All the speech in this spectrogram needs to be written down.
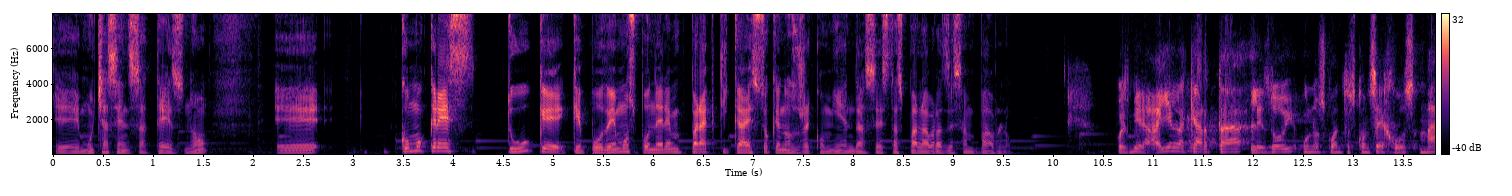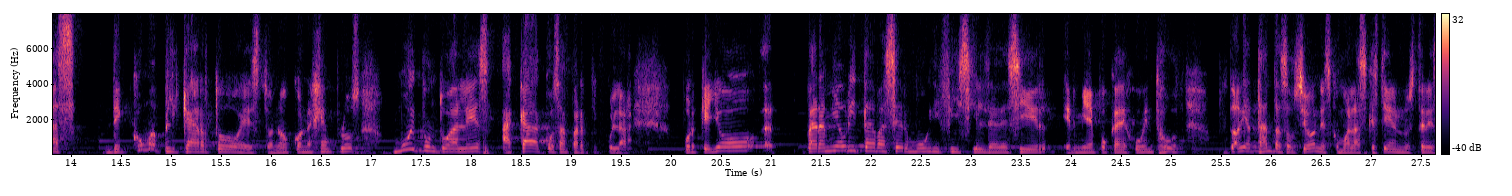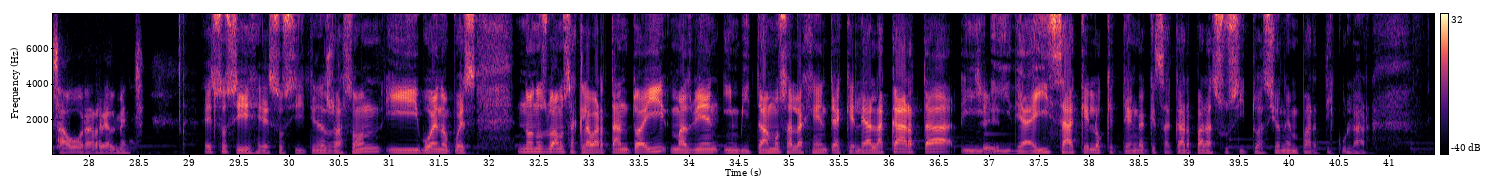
eh, mucha sensatez, ¿no? Eh, ¿Cómo crees tú que, que, podemos poner en práctica esto que nos recomiendas, estas palabras de San Pablo? Pues mira, ahí en la carta les doy unos cuantos consejos más de cómo aplicar todo esto, ¿no? Con ejemplos muy puntuales a cada cosa particular. Porque yo para mí ahorita va a ser muy difícil de decir, en mi época de juventud, todavía tantas opciones como las que tienen ustedes ahora realmente. Eso sí, eso sí, tienes razón. Y bueno, pues no nos vamos a clavar tanto ahí, más bien invitamos a la gente a que lea la carta y, de ahí saque lo que tenga que sacar para su situación en particular.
